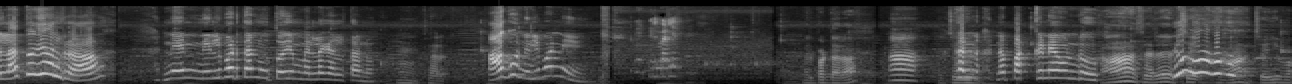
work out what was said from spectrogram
ఎలా తోయాలరా నేను నిలబడతాను నువ్వు తోయం మెల్లగా వెళ్తాను. ఉమ్, సరే. ఆగు నిలబడి. నిలబడ్డారా? నా పక్కనే ఉండు. ఆ, సరే చెయ్యి-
